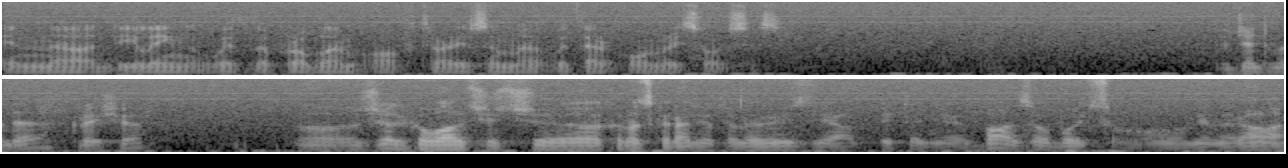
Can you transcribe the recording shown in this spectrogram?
in uh, dealing with the problem of terrorism uh, with their own resources. The gentleman there, grey shirt. Uh, Željko Valčić, uh, Hrvatska radiotelevizija, pitanje ba za obojicu ovog generala.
